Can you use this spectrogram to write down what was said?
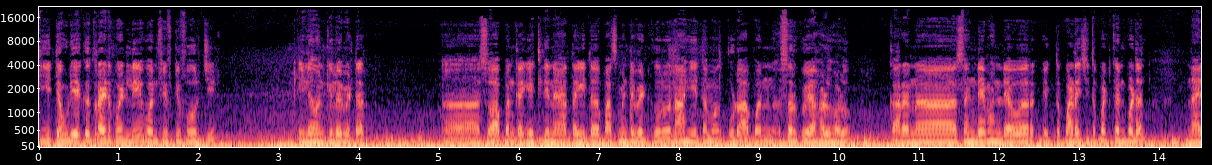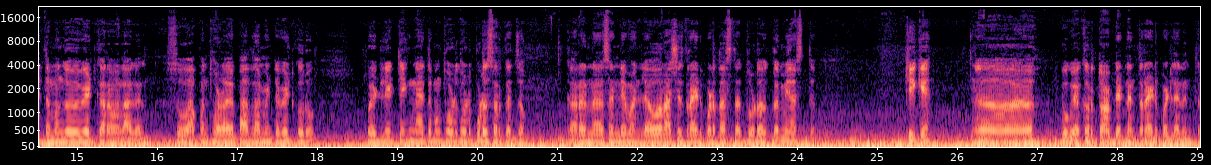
ती तेवढी एकच राईड पडली वन फिफ्टी फोरची इलेवन किलोमीटर सो आपण काही घेतली नाही. आता इथं पाच मिनिटं वेट करू. नाही तर मग पुढं आपण सरकूया हळूहळू. कारण संडे म्हणल्यावर एक तर पाडायची तर पटकन पडल नाही तर मग वेट करावं लागेल. सो आपण थोडा वेळ पाच दहा मिनिटं वेट करू. पडली ठीक नाही तर मग थोडं थोडं पुढं सरकत जाऊ. कारण संडे म्हणल्यावर असेच राईड पडत असतात थोडं कमी असतं. ठीक आहे. बघूया करतो अपडेट नंतर राईड पडल्यानंतर.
